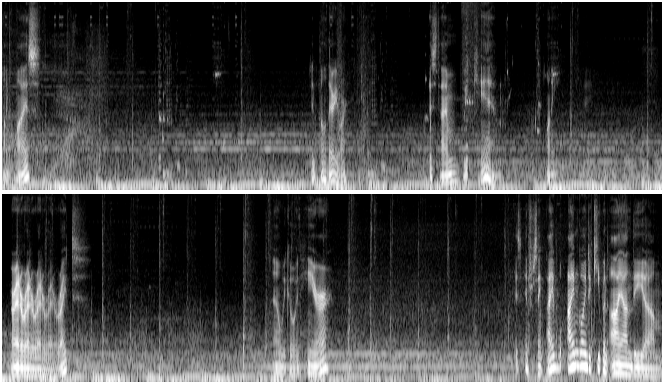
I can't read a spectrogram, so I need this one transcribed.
Likewise. Didn't, oh, there you are. This time we can. Money. Alright, alright, alright, alright, alright. Go in here. It's interesting. I, I'm going to keep an eye on the, um,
